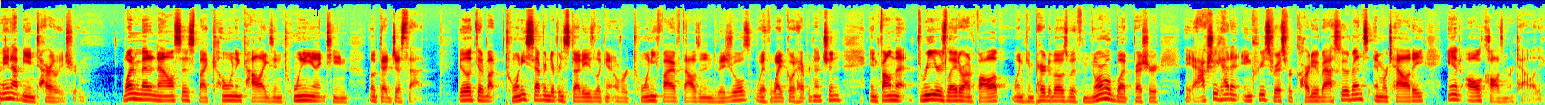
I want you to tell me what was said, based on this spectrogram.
may not be entirely true. One meta analysis by Cohen and colleagues in 2019 looked at just that. They looked at about 27 different studies looking at over 25,000 individuals with white coat hypertension and found that three years later on follow up, when compared to those with normal blood pressure, they actually had an increased risk for cardiovascular events and mortality and all cause mortality.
